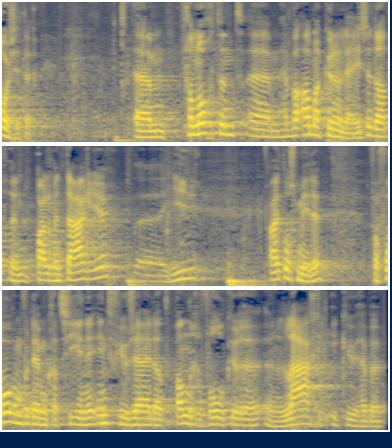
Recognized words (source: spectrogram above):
Voorzitter, um, vanochtend um, hebben we allemaal kunnen lezen dat een parlementariër uh, hier uit ons midden van Forum voor Democratie in een interview zei dat andere volkeren een lager IQ hebben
